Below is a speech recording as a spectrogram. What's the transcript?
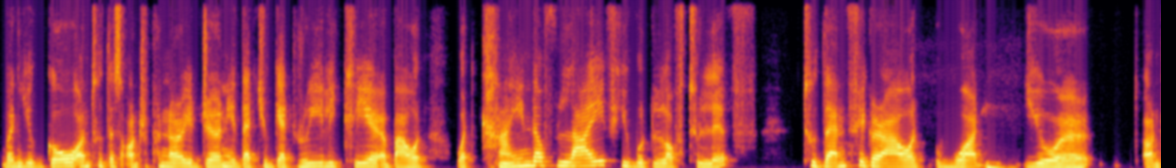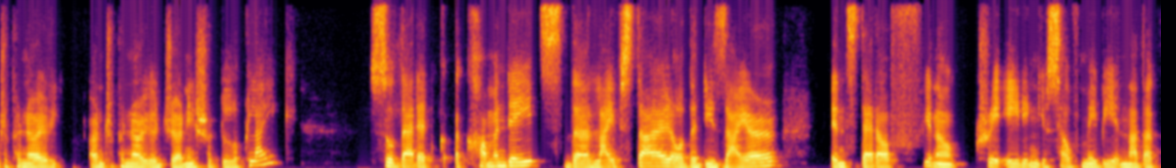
when you go onto this entrepreneurial journey that you get really clear about what kind of life you would love to live to then figure out what mm. your entrepreneurial entrepreneurial journey should look like so that it accommodates the lifestyle or the desire instead of you know creating yourself maybe another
